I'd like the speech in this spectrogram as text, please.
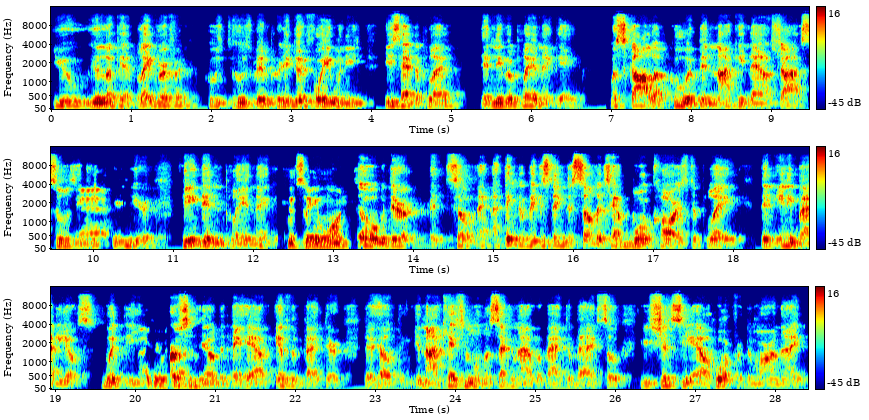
you you look at Blake Griffin, who's who's been pretty good for you when he he's had to play didn't even play in that game. Muscala, who had been knocking down shots as soon as he yeah. came in here, he didn't play in that game. Since so, day one. So there, so I think the biggest thing the Celtics have more cards to play than anybody else with the with personnel that. that. they have, if in fact they're they're healthy. You're not catching them on the second night of a back to back, so you should see Al Horford tomorrow night.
